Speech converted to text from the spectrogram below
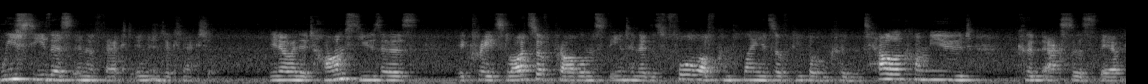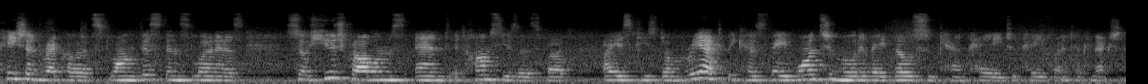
We see this in effect in interconnection. You know, and it harms users, it creates lots of problems. The internet is full of complaints of people who couldn't telecommute, couldn't access their patient records, long distance learners. So huge problems and it harms users, but ISPs don't react because they want to motivate those who can pay to pay for interconnection.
